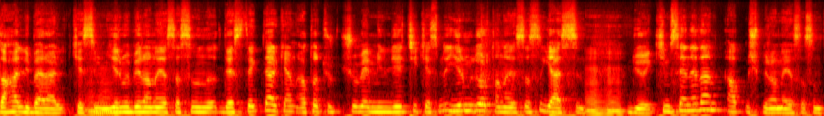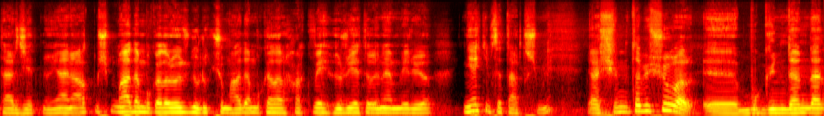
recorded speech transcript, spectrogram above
daha liberal kesim 21 anayasasını desteklerken Atatürkçü ve milliyetçi kesimde 24 anayasası gelsin diyor. Kimse neden 61 anayasasını tercih etmiyor? Yani 60 madem bu kadar özgürlükçü, madem bu kadar hak ve hürriyete önem veriyor. Niye kimse tartışmıyor? Ya şimdi tabii şu var. e, bu gündemden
